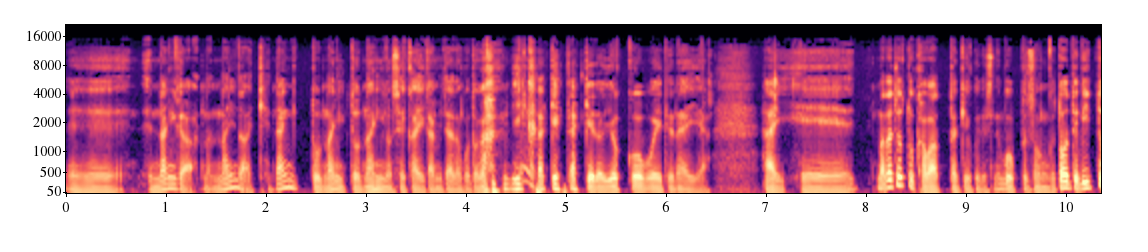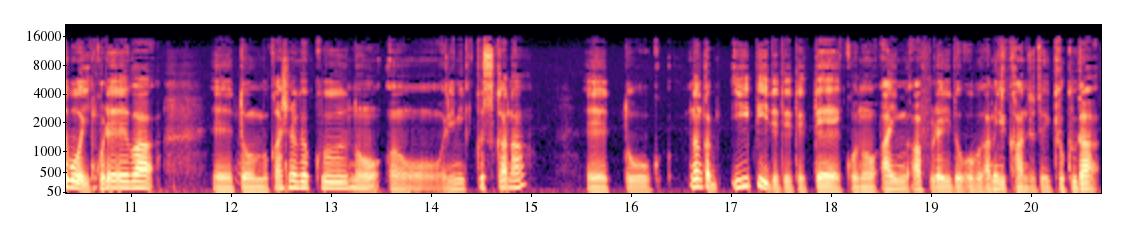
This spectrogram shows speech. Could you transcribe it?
えー何が何だっけ？何と何と何の世界かみたいなことが 見かけたけどよく覚えてないや。はい。えーまたちょっと変わった曲ですね。ポップソングと。デビッド・ボーイ。これはえっ、と昔の曲のリミックスかな？えっ、となんか EP で出ててこの「I'm Afraid of Americans」という曲が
